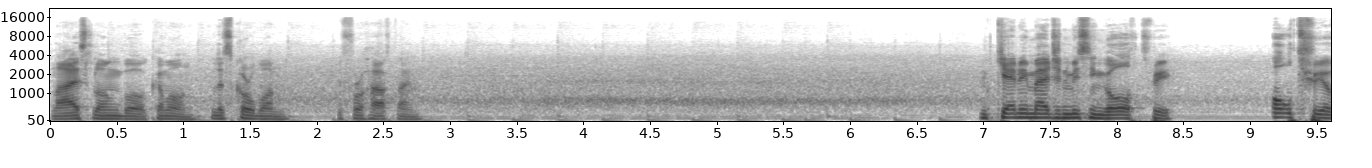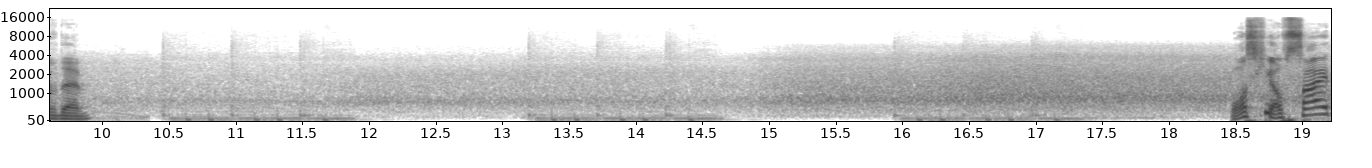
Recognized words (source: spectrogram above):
Nice long ball. Come on. Let's score one before halftime. Can you imagine missing all three? All three of them. Was he offside?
